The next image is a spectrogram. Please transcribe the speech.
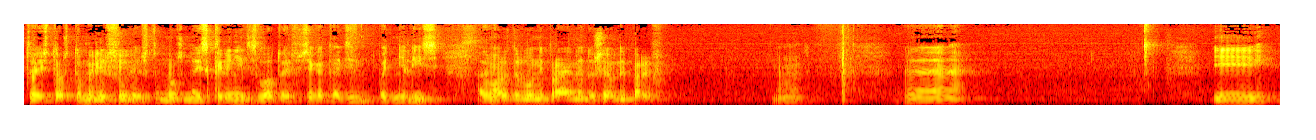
То есть то, что мы решили, что нужно искоренить зло, то есть все как один поднялись, возможно, это был неправильный душевный порыв. Вот. Э, и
